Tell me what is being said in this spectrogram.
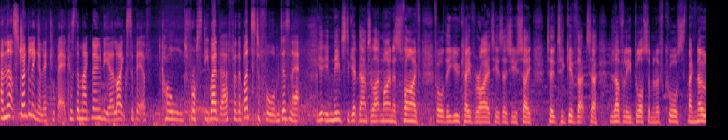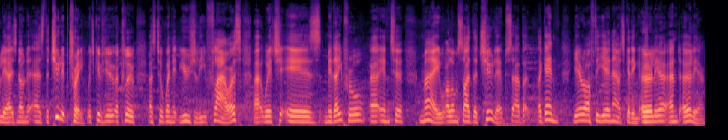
and that's struggling a little bit because the magnolia likes a bit of cold, frosty weather for the buds to form, doesn't it? It needs to get down to like minus five for the UK varieties, as you say, to, to give that uh, lovely blossom. And of course, magnolia is known as the tulip tree, which gives you a clue as to when it usually flowers, uh, which is mid April uh, into May, alongside the tulips. Uh, but again, year after year now, it's getting earlier and earlier.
